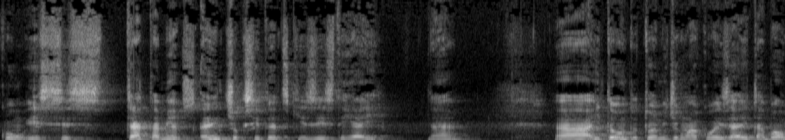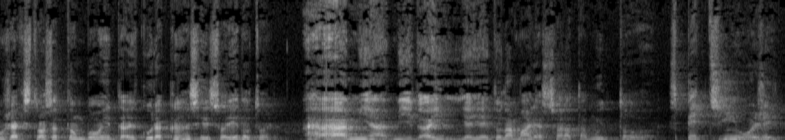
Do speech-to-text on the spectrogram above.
Com esses tratamentos antioxidantes que existem aí, né? Ah, então, doutor, me diga uma coisa, aí tá bom, já que esse troço é tão bom e cura câncer, isso aí, doutor? Ah, minha amiga, ai, ai, ai, dona Maria, a senhora está muito espetinho hoje, hein?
